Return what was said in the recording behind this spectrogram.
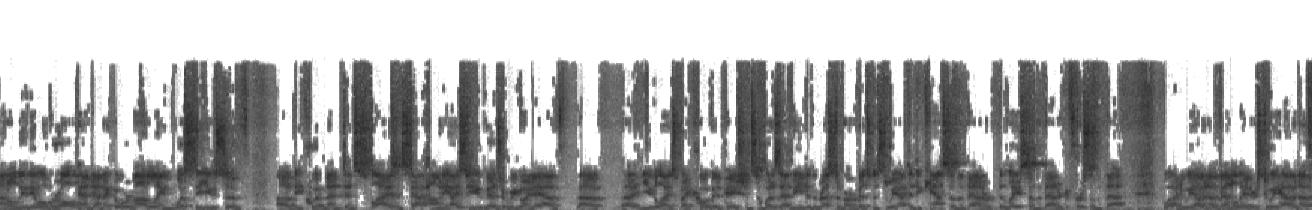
not only the overall pandemic, but we're modeling what's the use of, of equipment and supplies and staff. How many ICU beds are we going to have uh, uh, utilized by COVID patients? And what does that mean to the rest of our business? Do we have to decant some of that or delay some of that or defer some of that? Well, do we have enough ventilators? Do we have enough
